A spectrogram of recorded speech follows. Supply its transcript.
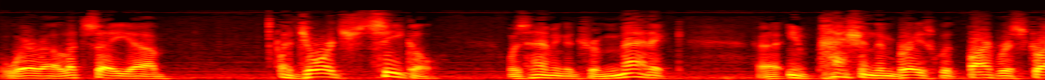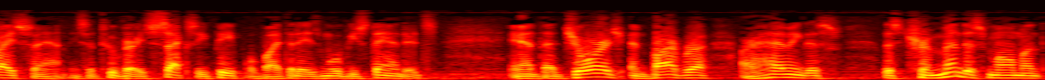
where uh, let's say George Segal was having a dramatic uh, impassioned embrace with Barbra Streisand. These are two very sexy people by today's movie standards. And uh, George and Barbra are having this this tremendous moment,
